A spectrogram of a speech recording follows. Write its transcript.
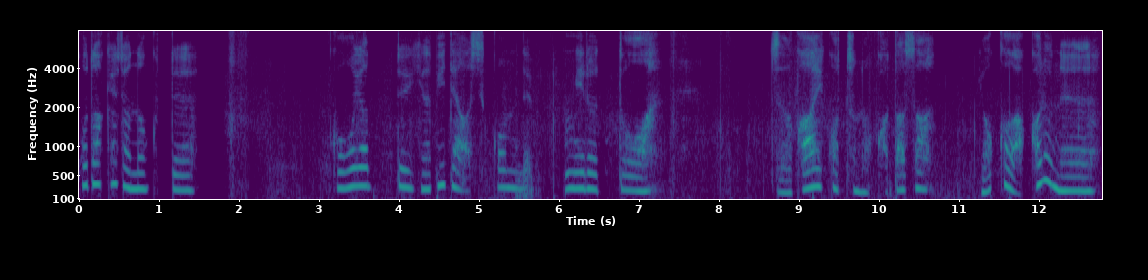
ここだけじゃなくてこうやって指で押し込んでみると頭蓋骨の硬さよくわかるね。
